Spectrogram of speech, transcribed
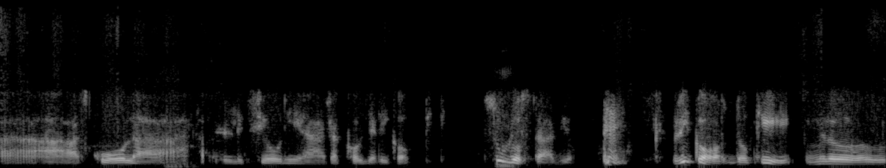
a, a, scuola a fare le lezioni e a raccogliere i compiti. Sullo stadio, ricordo che, me lo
